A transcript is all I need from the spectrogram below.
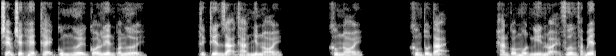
chém chết hết thệ cùng ngươi có liên quan người. Tịch thiên dạ thản nhiên nói. Không nói. Không tồn tại. Hắn có một nghìn loại phương pháp biết.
